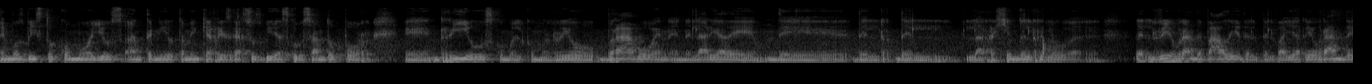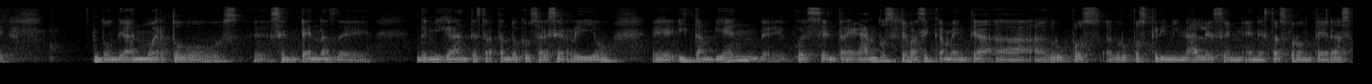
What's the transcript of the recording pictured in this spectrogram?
Hemos visto cómo ellos han tenido también que arriesgar sus vidas cruzando por eh, ríos como el, como el río Bravo en, en el área de, de, la región del río, eh, del río Grande Valley, del, del Valle Río Grande, donde han muerto centenas de, migrantes tratando de cruzar ese río eh, y también eh, pues entregándose básicamente a, grupos a grupos criminales en, estas fronteras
